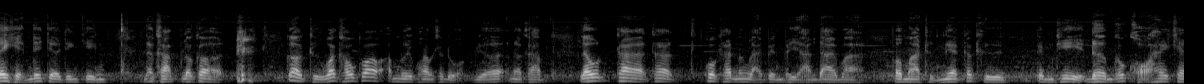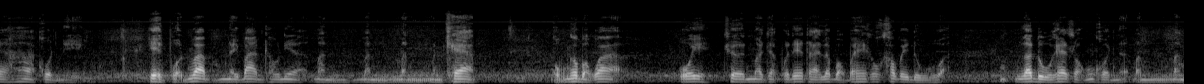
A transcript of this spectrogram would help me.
ได้เห็นได้เจอจริง ๆนะครับ แล้วก็ก็ถือว่าเขาก็อำนวยความสะดวกเยอะนะครับ แล้วถ้าถ้าพวกท่านทั้งหลายเป็นพยานได้ว่าพอมาถึงเนี่ยก็คือเต็มที่เดิมเขาขอให้แค่ห้าคนเอง เหตุผลว่าในบ้านเขาเนี่ยมันมันมันมันแคบ ผมก็บอกว่า โอ้ยเชิญมาจากประเทศไทยแล้วบอกไม่ให้เขาเข้าไปดูอะ แล้วดูแค่สองคนน่ะมันมัน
